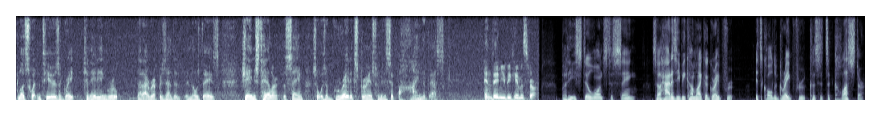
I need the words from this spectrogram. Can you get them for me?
Blood, Sweat, and Tears, a great Canadian group that I represented in those days. James Taylor, the same. So it was a great experience for me to sit behind the desk. And then you became a star. But he still wants to sing. So how does he become like a grapefruit? It's called a grapefruit because it's a cluster.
